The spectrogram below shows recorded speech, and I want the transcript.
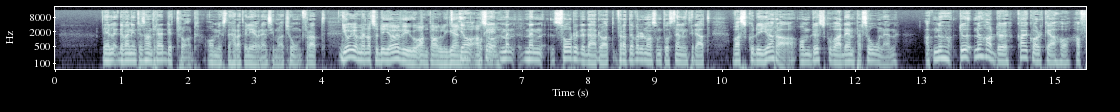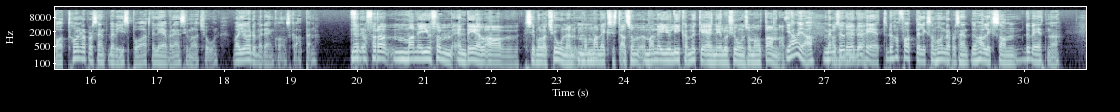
Det var en intressant Reddit-tråd om just det här att vi lever i en simulation för att Jo, jo, men alltså det gör vi ju antagligen. Ja, alltså, okej, men, men såg du det där då att, för att det var det någon som tog ställning till det att vad skulle du göra om du skulle vara den personen att nu, du, nu har du, Kai Korkeaho har fått 100% bevis på att vi lever i en simulation. Vad gör du med den kunskapen? Nej, För för, att man är ju som en del av simulationen. Mm. Man, man, existerar, alltså, man är ju lika mycket en illusion som allt annat. Ja, ja, men, Alltså, du, det men du det. vet, du har fått det liksom 100%, du har liksom, du vet nu.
